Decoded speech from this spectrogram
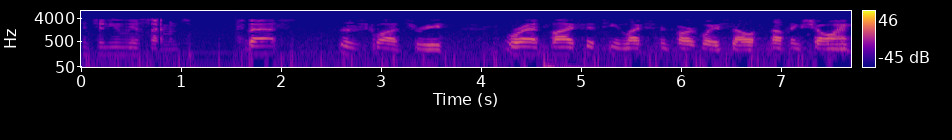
Continuing the assignment dispatch, this is Squad 3. We're at 515 Lexington Parkway South. Nothing showing.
